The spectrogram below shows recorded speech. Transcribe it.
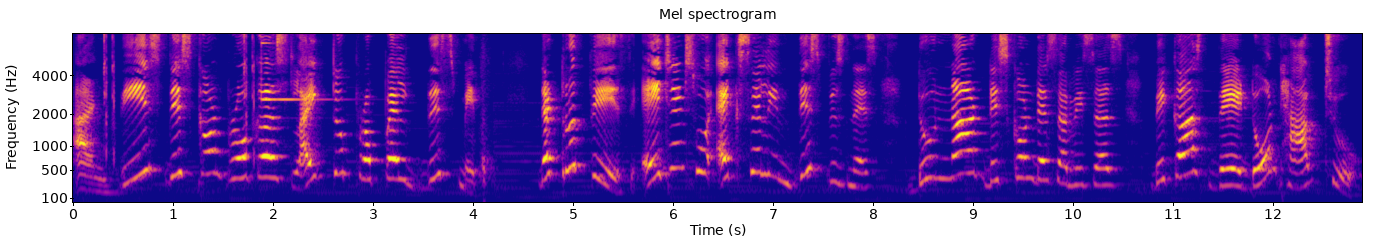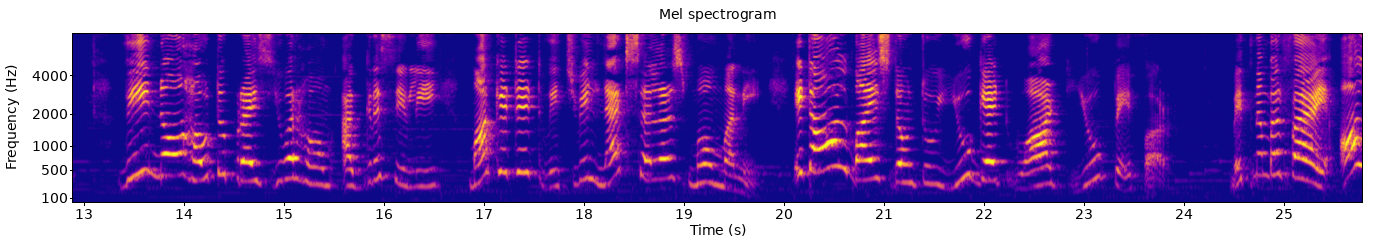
And these discount brokers like to propel this myth. The truth is, agents who excel in this business do not discount their services because they don't have to. We know how to price your home aggressively, market it, which will net sellers more money. It all boils down to you get what you pay for. Myth number 5 All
